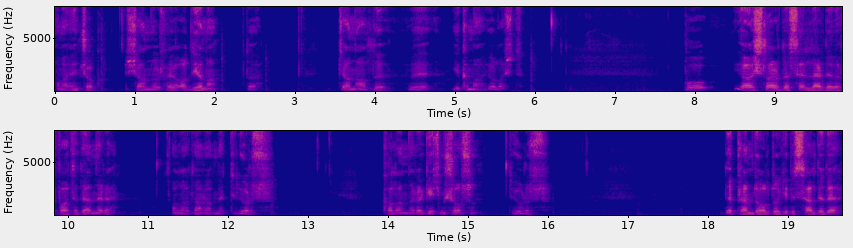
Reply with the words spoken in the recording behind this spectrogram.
ama en çok Şanlıurfa ve Adıyaman'da can aldı ve yıkıma yol açtı. Bu yağışlarda, sellerde vefat edenlere Allah'tan rahmet diliyoruz. Kalanlara geçmiş olsun diyoruz. Depremde olduğu gibi selde de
